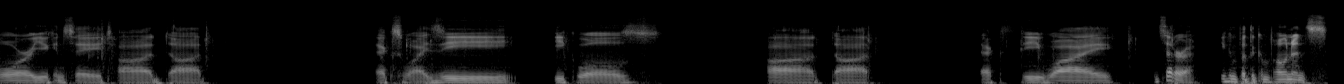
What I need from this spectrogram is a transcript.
or you can say Todd dot xyz equals Todd dot etc. You can put the components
